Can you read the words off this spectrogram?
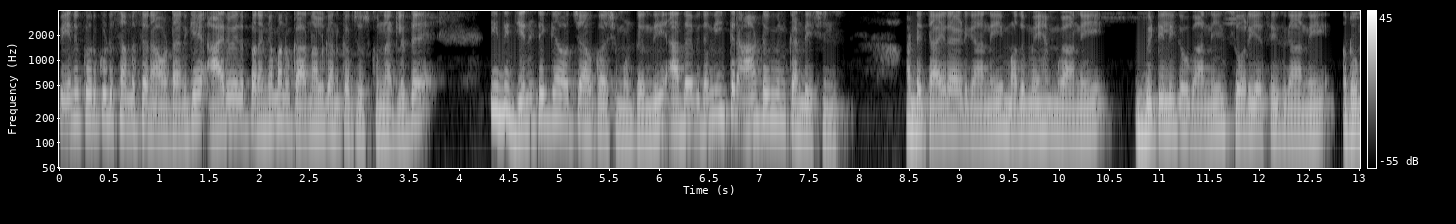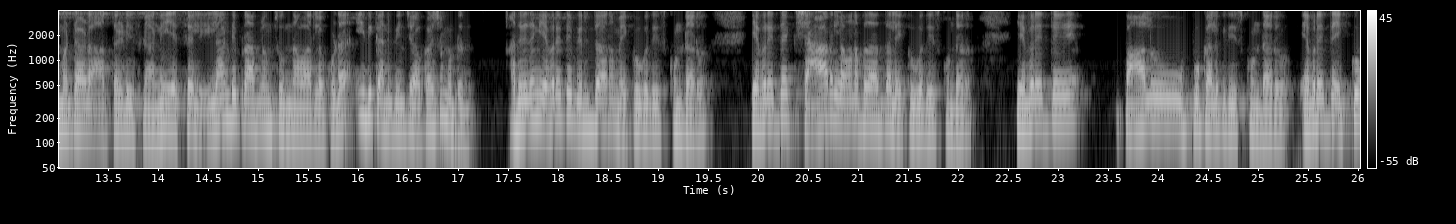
పేనుకొరుకుడు సమస్య రావడానికి ఆయుర్వేద పరంగా మనం కారణాలు కనుక చూసుకున్నట్లయితే ఇది జెనెటిక్గా వచ్చే అవకాశం ఉంటుంది. అదేవిధంగా ఇతర ఆటోఇమ్యూన్ కండిషన్స్ అంటే థైరాయిడ్ కానీ మధుమేహం కానీ విటిలిగో కానీ సోరియాసిస్ కానీ రుమటాడ్ ఆర్థరైటిస్ కానీ ఎస్ఎల్ ఇలాంటి ప్రాబ్లమ్స్ ఉన్న వారిలో కూడా ఇది కనిపించే అవకాశం ఉంటుంది. అదేవిధంగా ఎవరైతే విరుద్ధారం ఎక్కువగా తీసుకుంటారో ఎవరైతే క్షార లవణ పదార్థాలు ఎక్కువగా తీసుకుంటారో ఎవరైతే పాలు ఉప్పు కలిపి తీసుకుంటారు. ఎవరైతే ఎక్కువ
